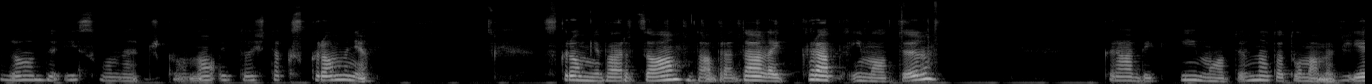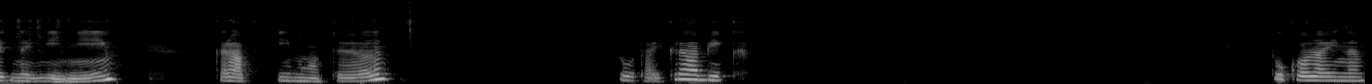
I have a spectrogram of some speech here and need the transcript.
Lody i słoneczko. No i coś tak skromnie. Skromnie bardzo. Dobra, dalej krab i motyl. Krabik i motyl. No to tu mamy w jednej linii krab i motyl. Tutaj krabik. Tu kolejny.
